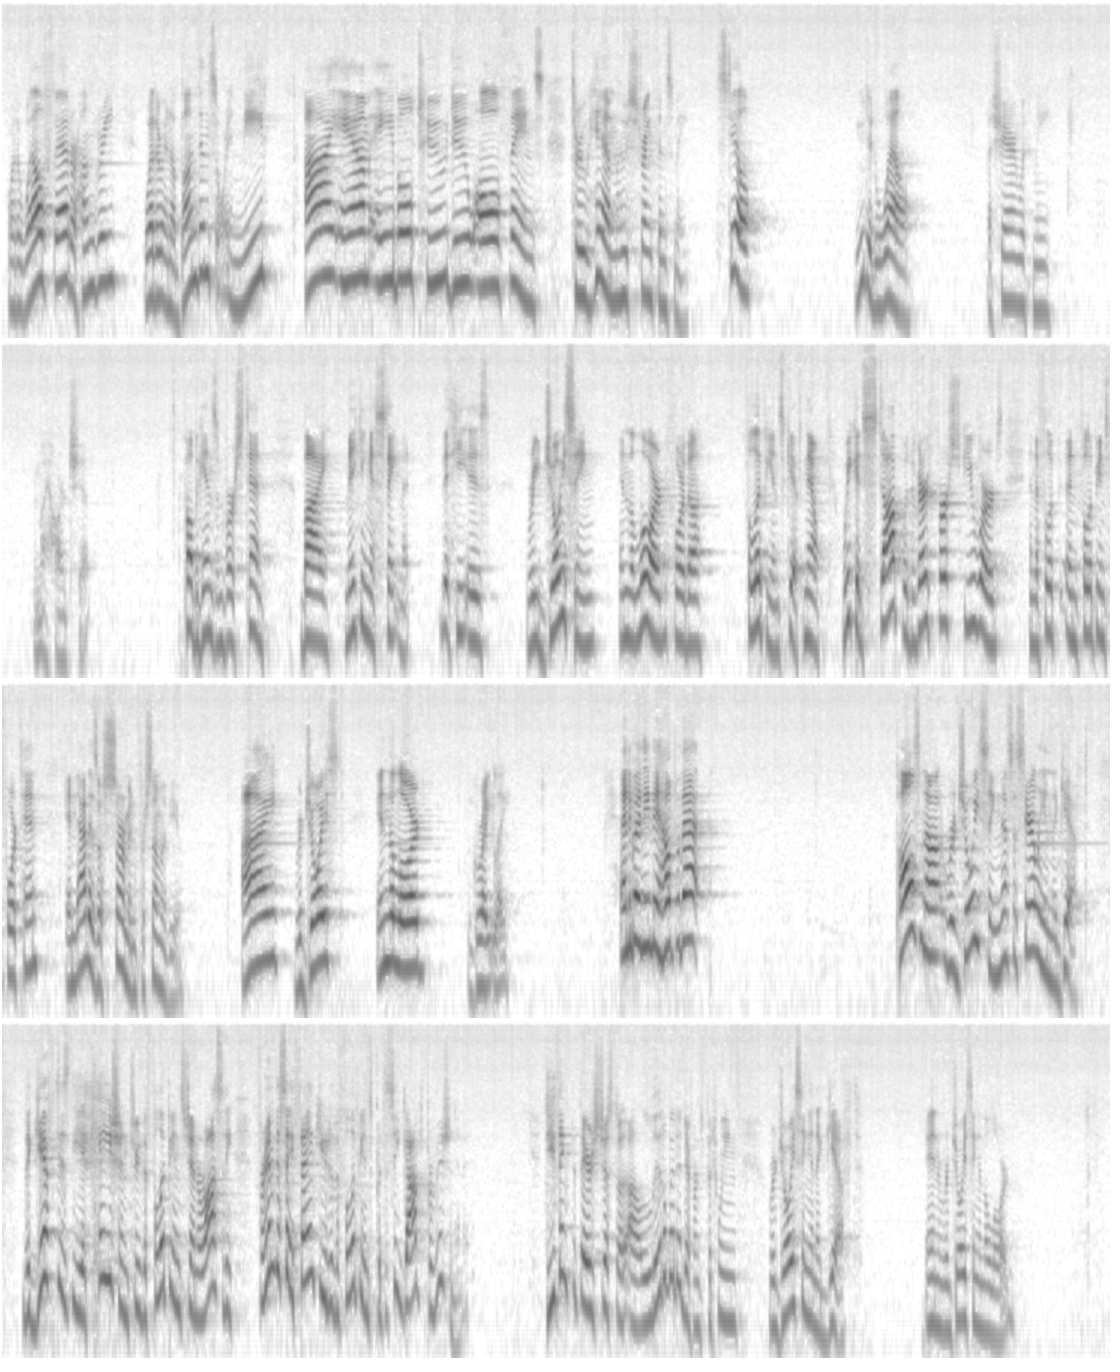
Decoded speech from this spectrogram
whether well fed or hungry, whether in abundance or in need. I am able to do all things through him who strengthens me. Still, you did well by sharing with me in my hardship. Paul begins in verse 10 by making a statement that he is rejoicing in the Lord for the Philippians gift. Now, we could stop with the very first few words in, the Philipp- in Philippians 4:10, and that is a sermon for some of you. I rejoiced in the Lord greatly. Anybody need any help with that? Paul's not rejoicing necessarily in the gift. The gift is the occasion through the Philippians' generosity for him to say thank you to the Philippians, but to see God's provision in it. Do you think that there's just a, a little bit of difference between rejoicing in a gift and rejoicing in the Lord?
